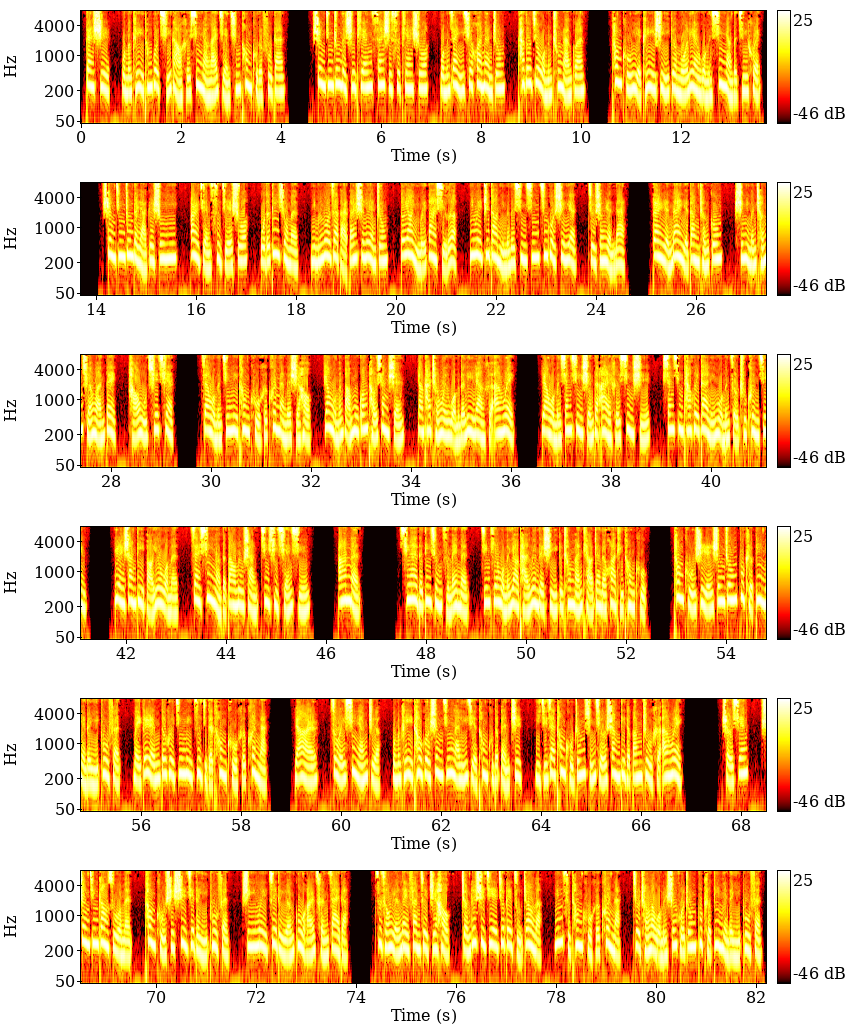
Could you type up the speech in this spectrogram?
但是，我们可以通过祈祷和信仰来减轻痛苦的负担。圣经中的诗篇三十四篇说：“我们在一切患难中，他都救我们出难关。”痛苦也可以是一个磨练我们信仰的机会。圣经中的雅各书一二减四节说：“我的弟兄们，你们落在百般试炼中，都要以为大喜乐，因为知道你们的信心经过试验，就生忍耐。但忍耐也当成功，使你们成全完备，毫无缺欠。”在我们经历痛苦和困难的时候，让我们把目光投向神，让他成为我们的力量和安慰。让我们相信神的爱和信实。相信他会带领我们走出困境，愿上帝保佑我们在信仰的道路上继续前行。阿门。亲爱的弟兄姊妹们，今天我们要谈论的是一个充满挑战的话题——痛苦。痛苦是人生中不可避免的一部分，每个人都会经历自己的痛苦和困难。然而，作为信仰者，我们可以透过圣经来理解痛苦的本质，以及在痛苦中寻求上帝的帮助和安慰。首先，圣经告诉我们，痛苦是世界的一部分，是因为罪的缘故而存在的。自从人类犯罪之后，整个世界就被诅咒了，因此痛苦和困难就成了我们生活中不可避免的一部分。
